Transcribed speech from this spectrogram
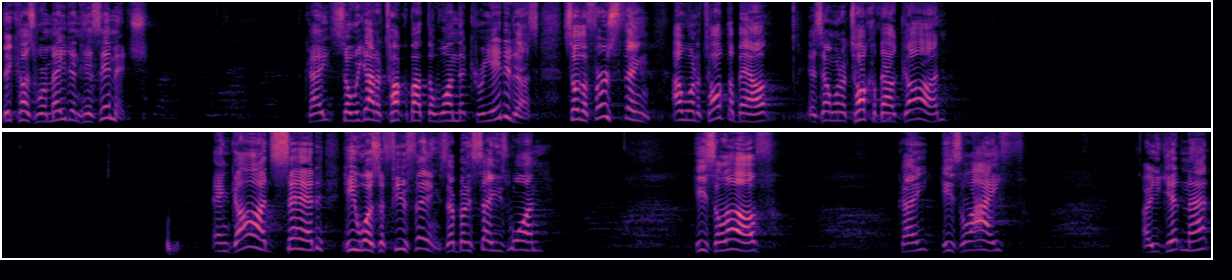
because we're made in his image. Okay, so we got to talk about the one that created us. So, the first thing I want to talk about is I want to talk about God. And God said he was a few things. Everybody say he's one. He's love. Okay? He's life. Are you getting that?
